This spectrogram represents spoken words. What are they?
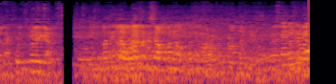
ಎಲ್ಲ ಕುತ್ಕೊಳ್ಳಿ ಈಗ ಬಂದಿಲ್ಲ ಒಳಗೆ ಬನ್ನಿ ಸರ್ ಬನ್ನಿ ಪ್ರಶಾಂತ್ ನಗರ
